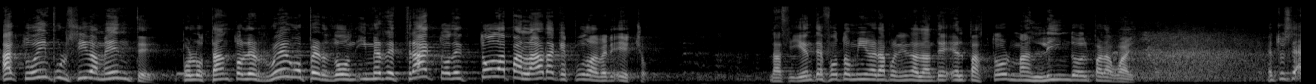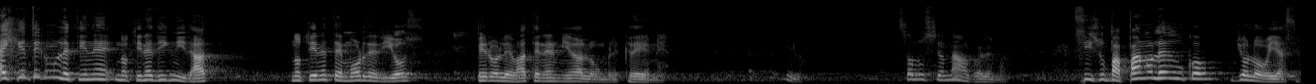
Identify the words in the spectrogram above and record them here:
Actué impulsivamente, por lo tanto le ruego perdón y me retracto de toda palabra que pudo haber hecho. La siguiente foto mía era poniendo adelante el pastor más lindo del Paraguay. Entonces hay gente que no, le tiene, no tiene dignidad, no tiene temor de Dios pero le va a tener miedo al hombre, créeme. Solucionado el problema. Si su papá no le educó, yo lo voy a hacer.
